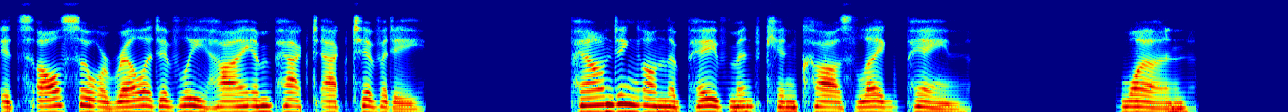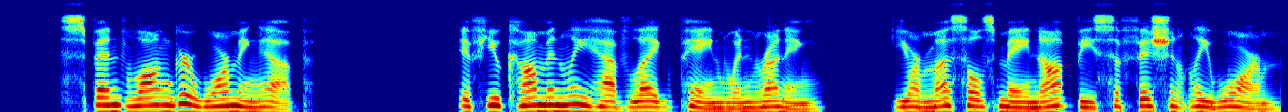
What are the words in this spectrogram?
it's also a relatively high-impact activity. Pounding on the pavement can cause leg pain. 1. Spend longer warming up. If you commonly have leg pain when running, your muscles may not be sufficiently warm.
